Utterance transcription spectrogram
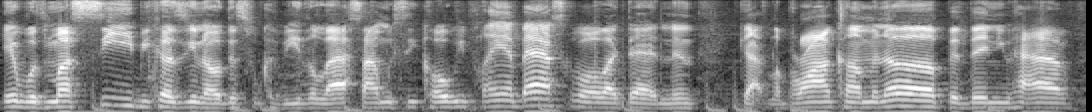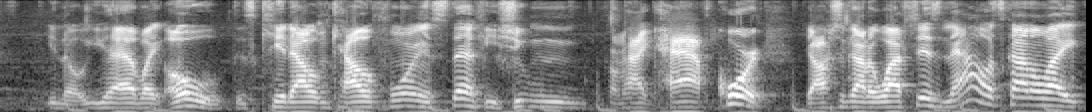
It was must see because you know this could be the last time we see Kobe playing basketball like that, and then you got LeBron coming up, and then you have you know, you have like, oh, this kid out in California, Steph, he's shooting from like half court. Y'all should got to watch this. Now it's kind of like,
